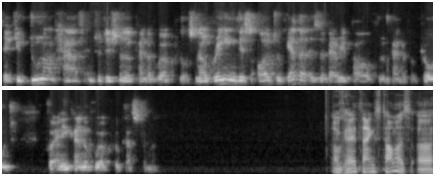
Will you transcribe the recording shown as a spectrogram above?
that you do not have in traditional kind of workflows. Now, bringing this all together is a very powerful kind of approach for any kind of workflow customer. Okay, thanks, Thomas. Uh,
